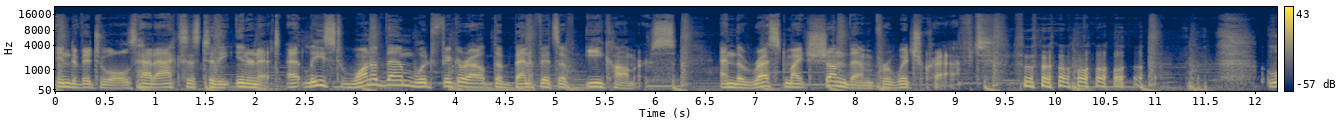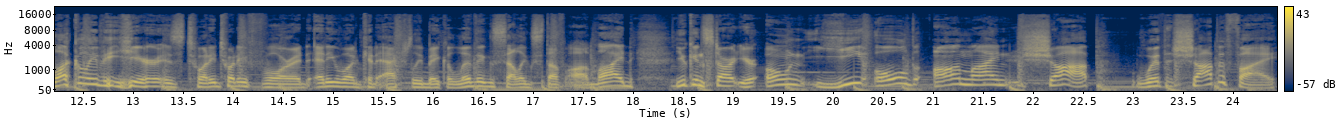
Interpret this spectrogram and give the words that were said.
individuals had access to the internet, at least one of them would figure out the benefits of e commerce, and the rest might shun them for witchcraft. Luckily, the year is 2024 and anyone can actually make a living selling stuff online. You can start your own ye old online shop with Shopify.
